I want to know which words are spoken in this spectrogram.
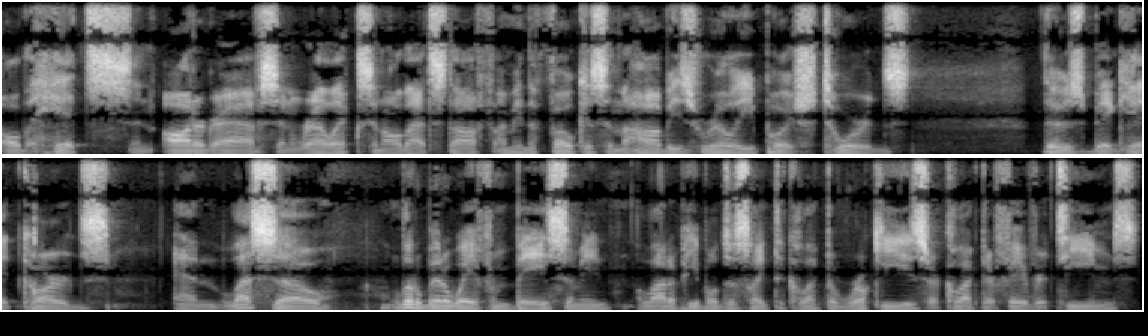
all the hits and autographs and relics and all that stuff. I mean, the focus in the hobbies really pushed towards those big hit cards, and less so a little bit away from base. I mean, a lot of people just like to collect the rookies or collect their favorite teams.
